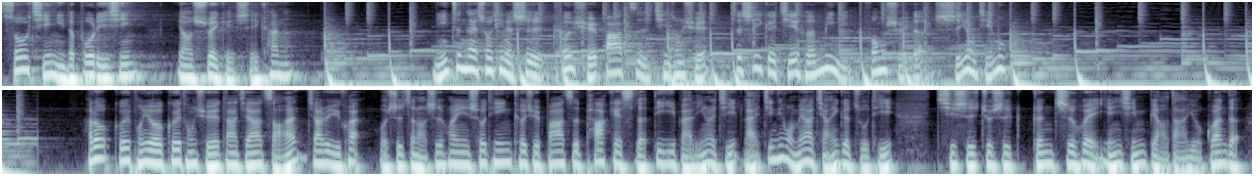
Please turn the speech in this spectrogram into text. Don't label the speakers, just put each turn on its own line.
收起你的玻璃心，要睡给谁看呢？您正在收听的是《科学八字轻松学》，这是一个结合命理风水的实用节目。Hello，各位朋友、各位同学，大家早安，假日愉快！我是郑老师，欢迎收听《科学八字 Podcast》的第一百零二集。来，今天我们要讲一个主题，其实就是跟智慧言行表达有关的。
